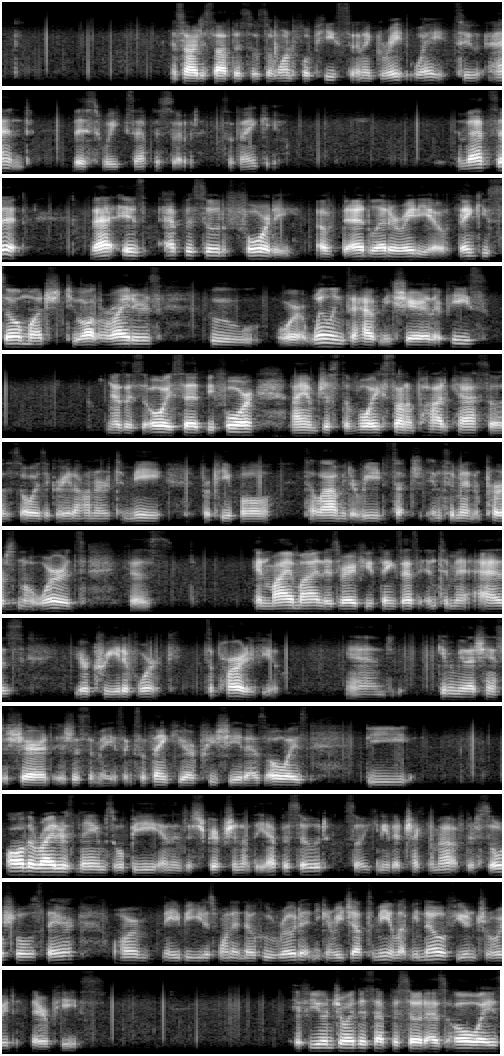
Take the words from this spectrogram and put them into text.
And so I just thought this was a wonderful piece and a great way to end this week's episode. So thank you. And that's it. That is episode 40 of Dead Letter Radio. Thank you so much to all the writers who were willing to have me share their piece. As I always said before, I am just a voice on a podcast, so it's always a great honor to me for people to allow me to read such intimate and personal words because in my mind there's very few things as intimate as your creative work. It's a part of you. And giving me that chance to share it is just amazing. So thank you. I appreciate it as always. The all the writers' names will be in the description of the episode, so you can either check them out if their socials there, or maybe you just want to know who wrote it and you can reach out to me and let me know if you enjoyed their piece. If you enjoyed this episode, as always,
